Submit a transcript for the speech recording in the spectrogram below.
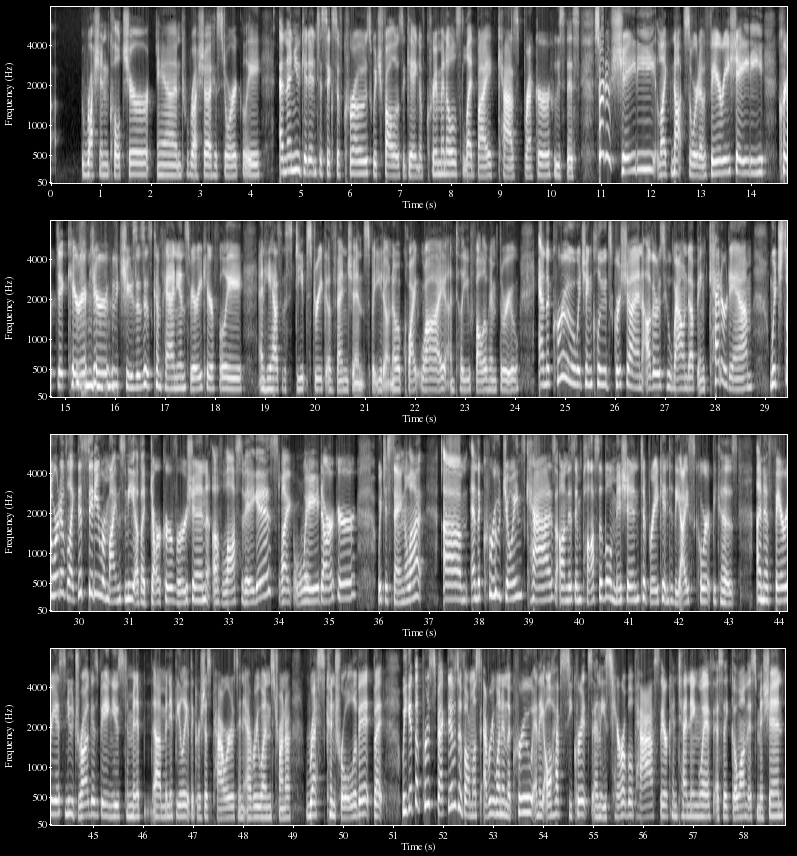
Russian culture and Russia historically and then you get into Six of Crows, which follows a gang of criminals led by Kaz Brekker, who's this sort of shady, like not sort of, very shady, cryptic character who chooses his companions very carefully. And he has this deep streak of vengeance, but you don't know quite why until you follow him through. And the crew, which includes Grisha and others who wound up in Ketterdam, which sort of like this city reminds me of a darker version of Las Vegas, like way darker, which is saying a lot. Um, and the crew joins Kaz on this impossible mission to break into the ice court because a nefarious new drug is being used to manip- uh, manipulate the Grisha's powers, and everyone's trying to wrest control of it. But we get the perspectives of almost everyone in the crew, and they all have secrets and these terrible pasts they're contending with as they go on this mission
